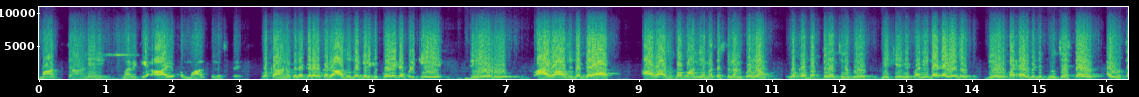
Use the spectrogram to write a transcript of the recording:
మాత్రానే మనకి ఆ యొక్క మార్పులు వస్తాయి. ఒకానొక దగ్గర ఒక రాజు దగ్గరికి పోయేటప్పటికి దేవుడు ఆ రాజు దగ్గర ఆ రాజు పాపం అన్య మతస్థులు అనుకుందాం ఒక భక్తుడు వచ్చినప్పుడు మీకేమి పని బట్ట లేదు. దేవుడు పటాలు పెట్టి పూజ చేస్తారు. అవి ఉత్త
